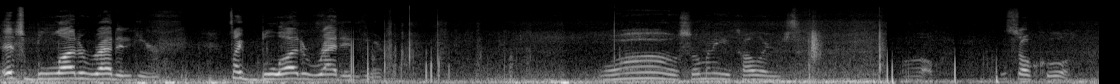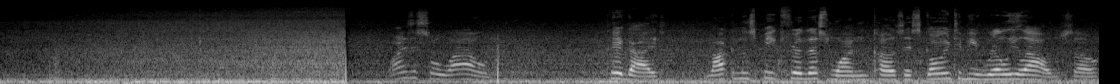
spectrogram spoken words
It's blood red in here. It's like blood red in here. Whoa, so many colors. So cool. Why is it so loud? Okay, guys, I'm not going to speak for this one because it's going to be really loud, so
